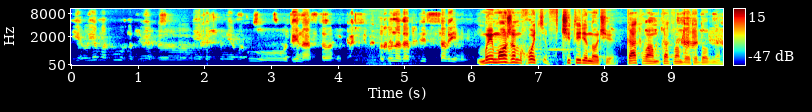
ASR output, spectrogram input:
Я, я могу, например, э, мне кажется, что я могу 12-го. Только надо определиться со временем. Мы можем хоть в 4 ночи, как вам, как вам будет удобно.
